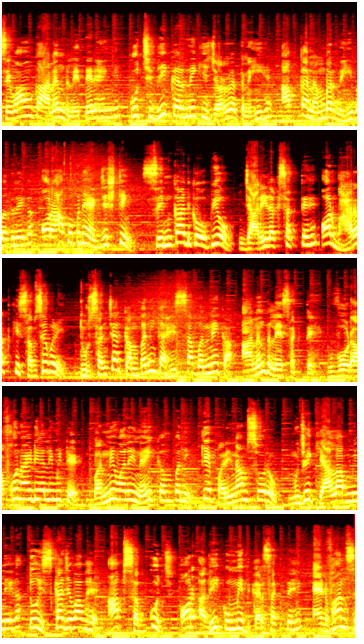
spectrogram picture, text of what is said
सेवाओं का आनंद लेते रहेंगे कुछ भी करने की जरूरत नहीं है आपका नंबर नहीं बदलेगा और आप अपने एग्जिस्टिंग सिम कार्ड का उपयोग जारी रख सकते हैं और भारत की सबसे बड़ी दूरसंचार कंपनी का हिस्सा बनने का आनंद ले सकते हैं वोडाफोन आइडिया लिमिटेड बनने वाली नई कंपनी के परिणाम स्वरूप मुझे क्या लाभ मिलेगा तो इसका जवाब है आप सब कुछ और अधिक उम्मीद कर सकते हैं एडवांस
